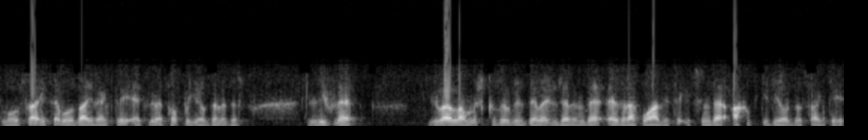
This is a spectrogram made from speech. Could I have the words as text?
Musa ise buğday renkli, etli ve toplu gövdelidir. Lifle yuvarlanmış kızıl bir deve üzerinde Ezrak Vadisi içinde akıp gidiyordu sanki.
